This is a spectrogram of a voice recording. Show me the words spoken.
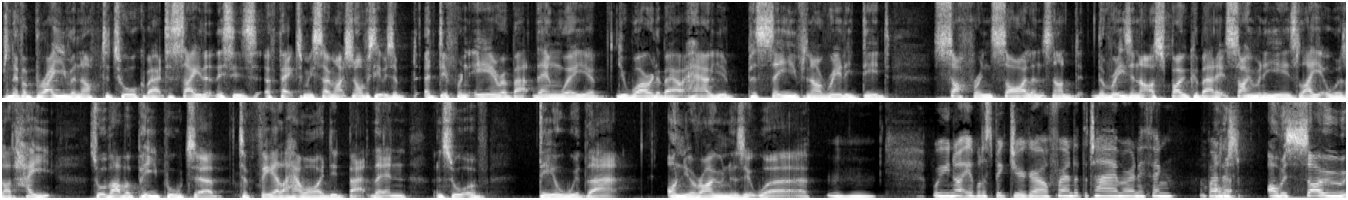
was never brave enough to talk about to say that this is affecting me so much. And obviously, it was a, a different era back then where you you're worried about how you're perceived, and I really did suffer in silence. And I'd, the reason that I spoke about it so many years later was I'd hate sort of other people to to feel how I did back then, and sort of deal with that on your own, as it were. Mm-hmm. Were you not able to speak to your girlfriend at the time or anything about I was it? I was so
